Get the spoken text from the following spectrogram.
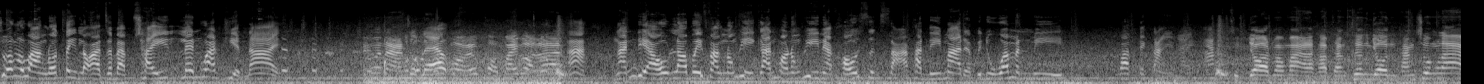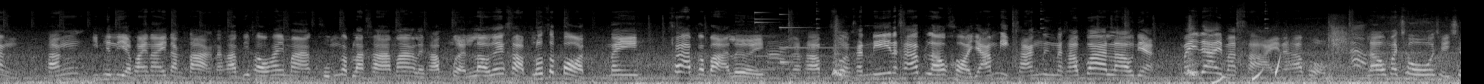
ช่วงระหว่างรถติดเราอาจจะแบบใช้เล่นวาดเขียนได้ไม่ว่านานจบแล้วขอขอไปก่อนแล้วกันอะงั้นเดี๋ยวเราไปฟังน้องพีกันเพราะน้องพีเนี่ยเขาศึกษาคันนี้มาเดี๋ยวไปดูว่ามันมี ความแตกต่างยังไงอะสุดยอดมากๆนะครับทั้งเครื่องยนต์ทั้งช่วงล่าง ทั้งอินเทเรียภายในต่างๆนะครับที่เขาให้มาคุ้มกับราคามากเลยครับ เหมือนเราได้ขับรถสปอร์ตในคราบกระบะเลยนะครับส่วนคันนี้นะครับเราขอย้ำอีกครั้งหนึ่งนะครับว่าเราเนี่ยไม่ได้มาขายนะครับผมอ้าวเรามาโชว์เฉ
